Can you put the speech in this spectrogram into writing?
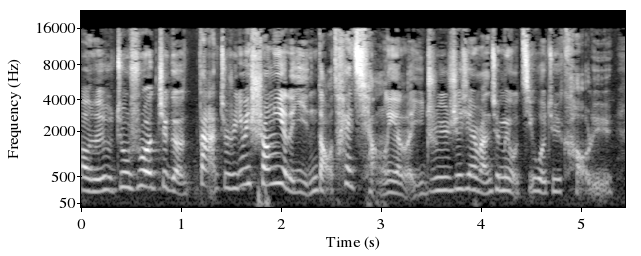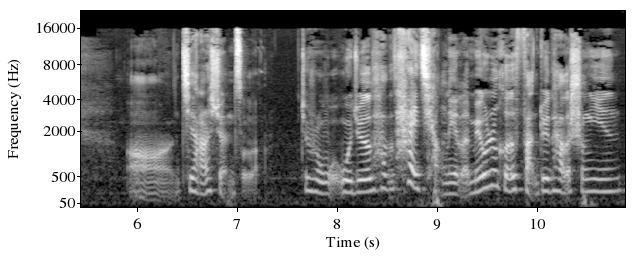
我觉得就是说这个大，就是因为商业的引导太强烈了，以至于这些人完全没有机会去考虑，啊，其他的选择。就是我，我觉得他的太强烈了，没有任何的反对他的声音，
